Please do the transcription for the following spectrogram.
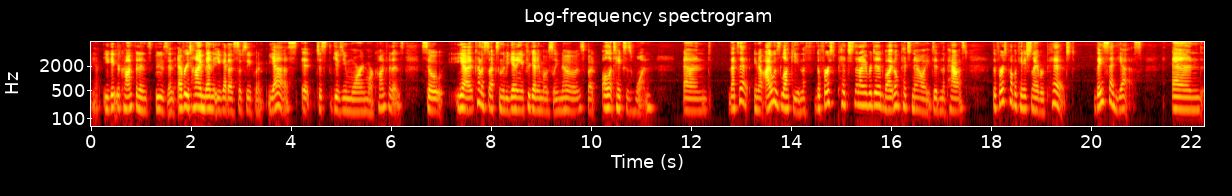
Yeah, you get your confidence boost, and every time then that you get a subsequent yes, it just gives you more and more confidence. So yeah, it kind of sucks in the beginning if you're getting mostly no's, but all it takes is one, and that's it. You know, I was lucky. In the the first pitch that I ever did, well, I don't pitch now. I did in the past. The first publication I ever pitched, they said yes, and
